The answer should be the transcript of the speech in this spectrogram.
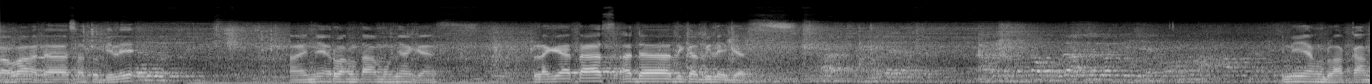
Bawah ada satu bilik. Nah ini ruang tamunya guys. Lagi atas ada tiga bilik guys. Ini yang belakang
